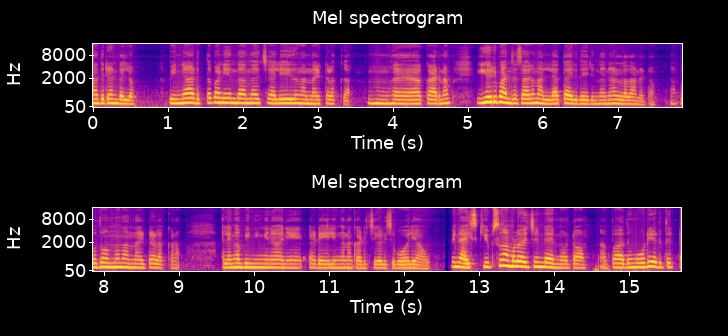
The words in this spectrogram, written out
മധുരം ഉണ്ടല്ലോ. പിന്നെ അടുത്ത പണി എന്താണെന്ന് വെച്ചാൽ ഇത് നന്നായിട്ട് ഇളക്കുക കാരണം ഈ ഒരു പഞ്ചസാര നല്ല തരിതരിന്ന് ഉള്ളതാണ് കേട്ടോ അപ്പോൾ ഇതൊന്ന് നന്നായിട്ട് ഇളക്കണം. അല്ലെങ്കിൽ പിന്നെ ഇങ്ങനെ അതിന് ഇടയിൽ ഇങ്ങനെ കടിച്ച് കടിച്ച് പോലെ ആവും. പിന്നെ ഐസ് ക്യൂബ്സ് നമ്മൾ വെച്ചിട്ടുണ്ടായിരുന്നു കേട്ടോ അപ്പോൾ അതും കൂടി എടുത്തിട്ട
